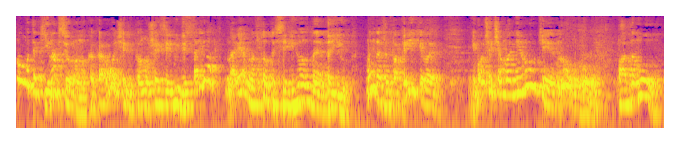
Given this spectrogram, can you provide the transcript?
Ну, вот такие, нам все равно, какая очередь, потому что если люди стоят, наверное, что-то серьезное дают. Мы даже покрикиваем. И больше, чем одни руки, ну, по одному.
